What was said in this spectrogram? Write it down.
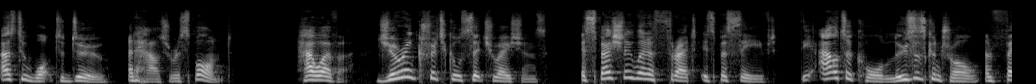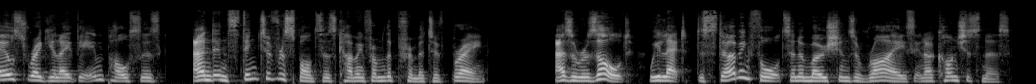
as to what to do and how to respond. However, during critical situations, especially when a threat is perceived, the outer core loses control and fails to regulate the impulses and instinctive responses coming from the primitive brain. As a result, we let disturbing thoughts and emotions arise in our consciousness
